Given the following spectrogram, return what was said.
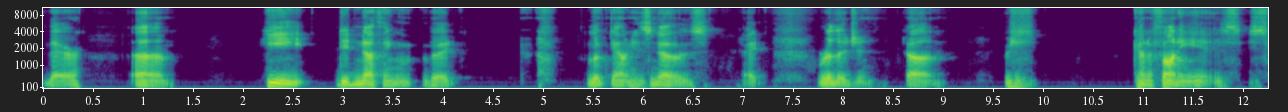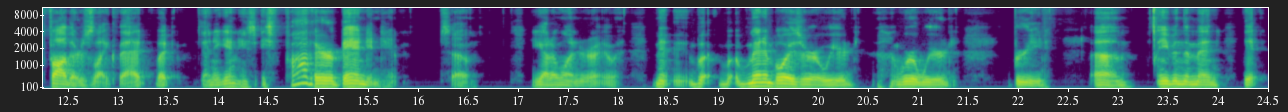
there, um, he did nothing but look down his nose at religion, um, which is kind of funny. His, his father's like that, but then again, his, his father abandoned him. So you got to wonder. Men, but, men and boys are a weird. We're a weird breed. Um, even the men that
